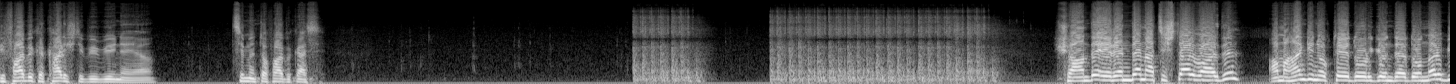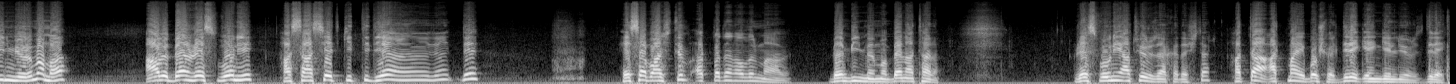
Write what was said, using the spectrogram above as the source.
Bir fabrika karıştı birbirine ya. Simento fabrikası. Şu anda Eren'den atışlar vardı. Ama hangi noktaya doğru gönderdi onları bilmiyorum ama abi ben Resboni hassasiyet gitti diye de hesap açtım atmadan alır mı abi? Ben bilmem ama ben atarım. Resboni'yi atıyoruz arkadaşlar. Hatta atmayı boş ver. Direkt engelliyoruz. Direkt.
